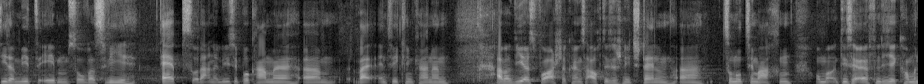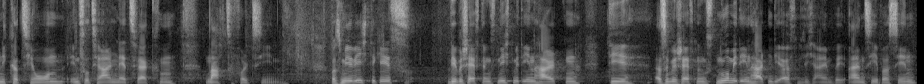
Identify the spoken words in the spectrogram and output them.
die damit eben sowas wie Apps oder Analyseprogramme ähm, entwickeln können. Aber wir als Forscher können uns auch diese Schnittstellen äh, zunutze machen, um diese öffentliche Kommunikation in sozialen Netzwerken nachzuvollziehen. Was mir wichtig ist, wir beschäftigen uns nicht mit Inhalten, die also wir beschäftigen uns nur mit Inhalten, die öffentlich einsehbar sind.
